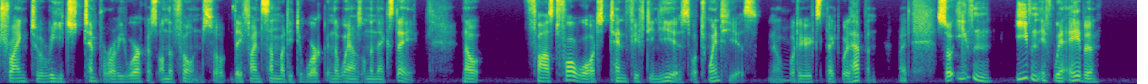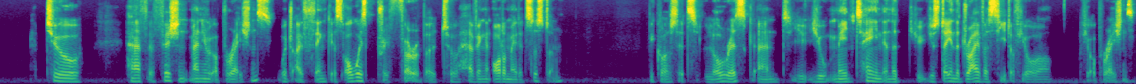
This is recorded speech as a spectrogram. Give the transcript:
trying to reach temporary workers on the phone. So they find somebody to work in the warehouse on the next day. Now, fast forward 10, 15 years or 20 years, you know, Yeah. what do you expect will happen? Right. So even even if we're able to have efficient manual operations, which I think is always preferable to having an automated system because it's low risk and you, you maintain in the you, you stay in the driver's seat of your of your operations.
